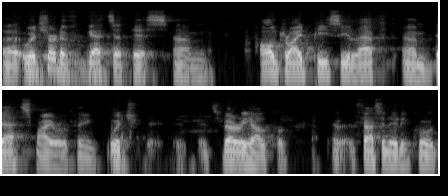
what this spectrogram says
uh, which sort of gets at this um, alt right PC left um, death spiral thing, which it's very helpful. Uh, fascinating quote.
